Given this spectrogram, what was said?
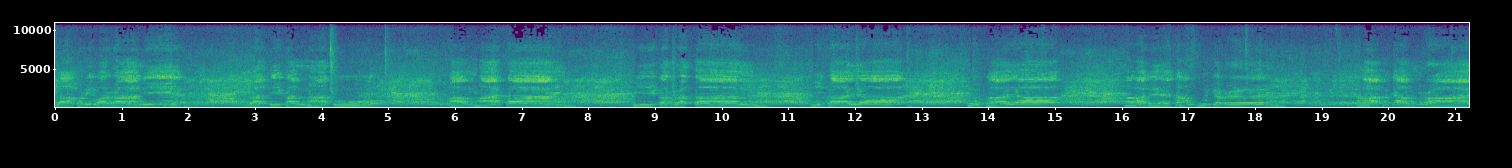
สัพปริวารานิ ปฏิคันหาตุอัมหากังปีกรตังมิกายะสุขายะข้าแด่ท่านผู้เจริญ ข้าพระเจ้าทั้งหลาย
